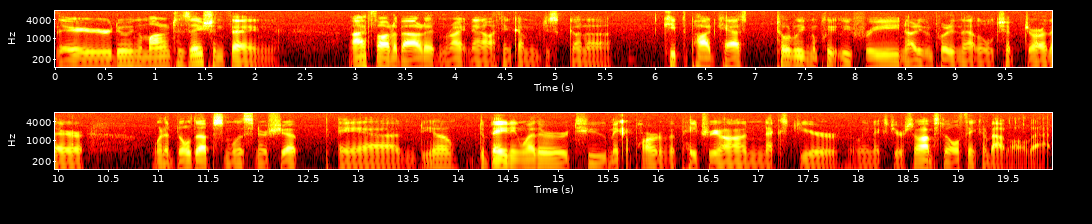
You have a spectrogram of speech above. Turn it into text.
they're doing a monetization thing. I thought about it, and right now I think I'm just to keep the podcast totally and completely free, not even put it in that little chip jar there. Want to build up some listenership and, you know, debating whether to make a part of a Patreon next year, early next year. So I'm still thinking about all that.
